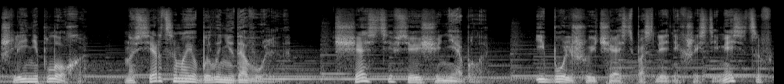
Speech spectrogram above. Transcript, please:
шли неплохо, но сердце мое было недовольно. Счастья все еще не было, и большую часть последних шести месяцев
